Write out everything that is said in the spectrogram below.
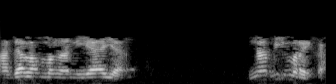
adalah menganiaya Nabi mereka.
